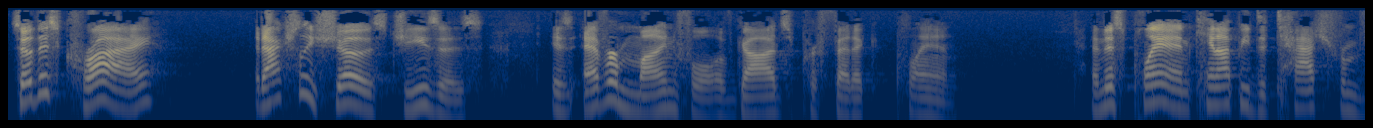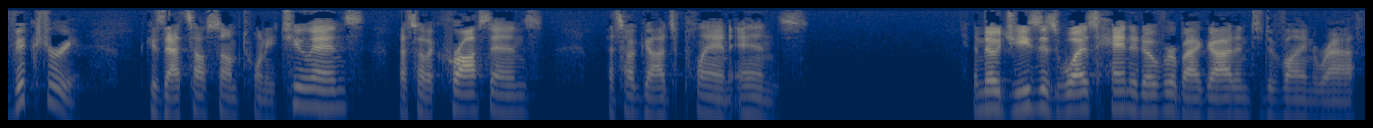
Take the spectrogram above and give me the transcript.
So, this cry, it actually shows Jesus is ever mindful of God's prophetic plan. And this plan cannot be detached from victory, because that's how Psalm 22 ends, that's how the cross ends, that's how God's plan ends. And though Jesus was handed over by God into divine wrath,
